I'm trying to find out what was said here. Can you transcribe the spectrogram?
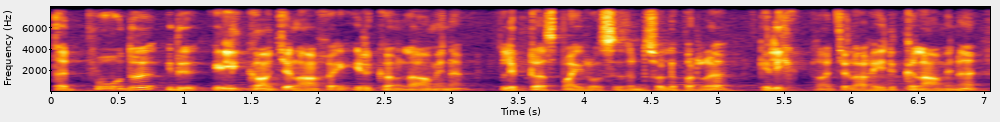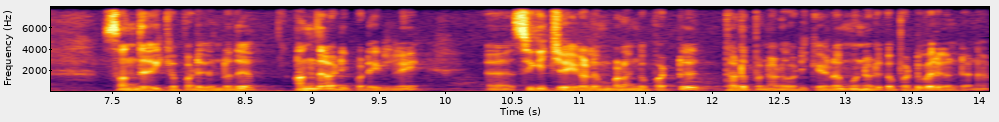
தற்போது இது எலிக்காய்ச்சலாக இருக்கலாம் என லிப்டாஸ்பைரோசிஸ் என்று சொல்லப்படுற எலி காய்ச்சலாக இருக்கலாம் என சந்தேகிக்கப்படுகின்றது. அந்த அடிப்படையிலே சிகிச்சைகளும் வழங்கப்பட்டு தடுப்பு நடவடிக்கைகளும் முன்னெடுக்கப்பட்டு வருகின்றன.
